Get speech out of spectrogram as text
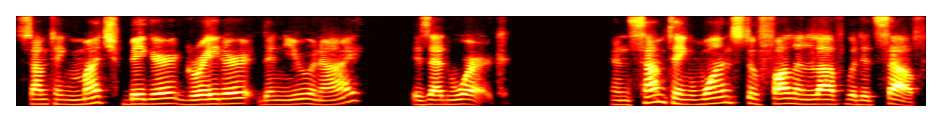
Something much bigger, greater than you and I is at work. And something wants to fall in love with itself.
